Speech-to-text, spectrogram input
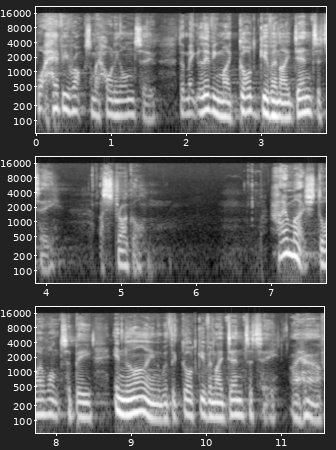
What heavy rocks am I holding on to that make living my God given identity a struggle? How much do I want to be in line with the God given identity I have?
